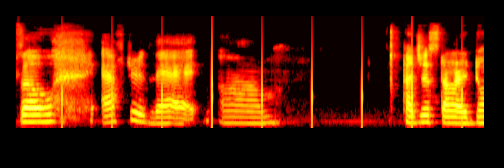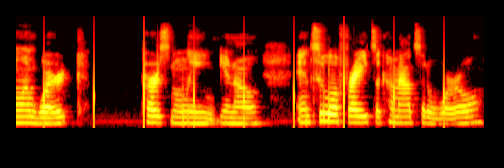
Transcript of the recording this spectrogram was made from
So after that, um, I just started doing work personally, you know, and too afraid to come out to the world.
